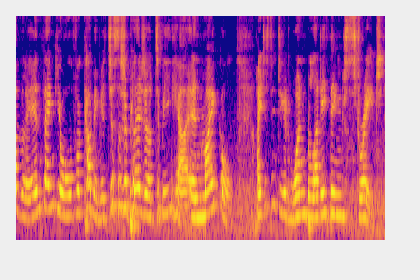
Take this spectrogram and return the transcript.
lovely, and thank you all for coming. It's just such a pleasure to be here. And Michael, I just need to get one bloody thing straight.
